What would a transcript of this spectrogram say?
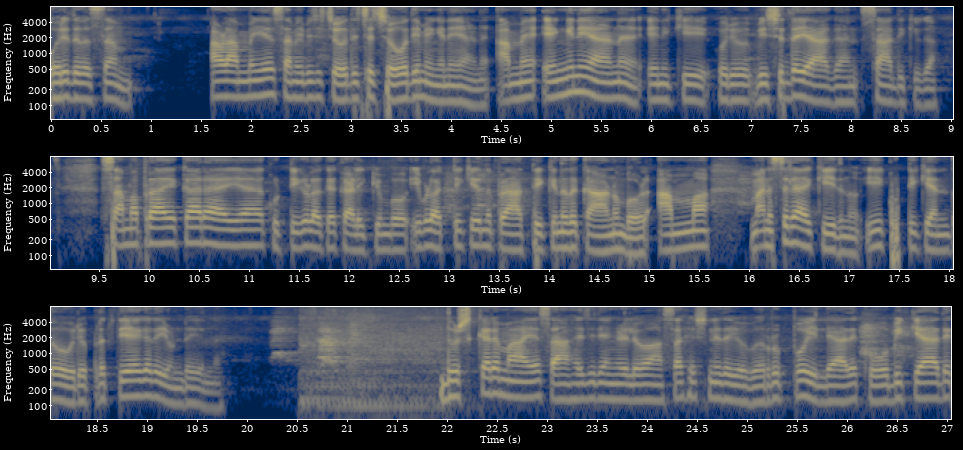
ഒരു ദിവസം അവൾ അമ്മയെ സമീപിച്ച് ചോദിച്ച ചോദ്യം ഇങ്ങനെയാണ്. അമ്മ എങ്ങനെയാണ് എനിക്ക് ഒരു വിശുദ്ധയാകാൻ സാധിക്കുക? സമപ്രായക്കാരായ കുട്ടികളൊക്കെ കളിക്കുമ്പോൾ ഇവൾ ഒറ്റയ്ക്ക് നിന്ന് പ്രാർത്ഥിക്കുന്നത് കാണുമ്പോൾ അമ്മ മനസ്സിലാക്കിയിരുന്നു ഈ കുട്ടിക്ക് എന്തോ ഒരു പ്രത്യേകതയുണ്ട് എന്ന്. ദുഷ്കരമായ സാഹചര്യങ്ങളിലോ അസഹിഷ്ണുതയോ വെറുപ്പോ ഇല്ലാതെ കോപിക്കാതെ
